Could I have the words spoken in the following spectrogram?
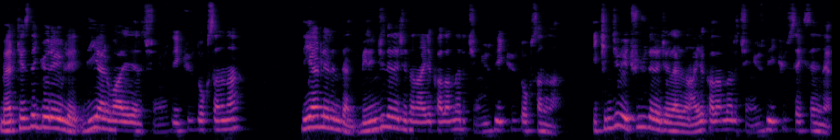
merkezde görevli diğer valiler için %290'ına, diğerlerinden birinci dereceden ayrı kalanlar için %290'ına, ikinci ve üçüncü derecelerden ayrı kalanlar için %280'ine,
